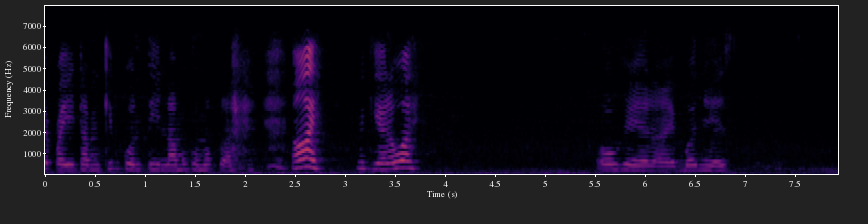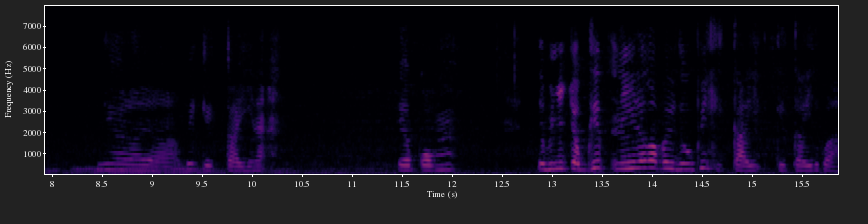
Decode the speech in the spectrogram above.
จะไปทำคลิปกวนตีนเรามุกละมุกเลยเฮ้ย ไม่เกี่ยวแล้วเว้ย โอเคอะไรเบอร์เนสนี่อะไรอะพี่เก๋ไก่นะเดี๋ยวผมเดี๋ยวผมจะจบคลิปนี้แล้วก็ไปดูพี่เก๋ไก่เก๋ไก่ดีกว่า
